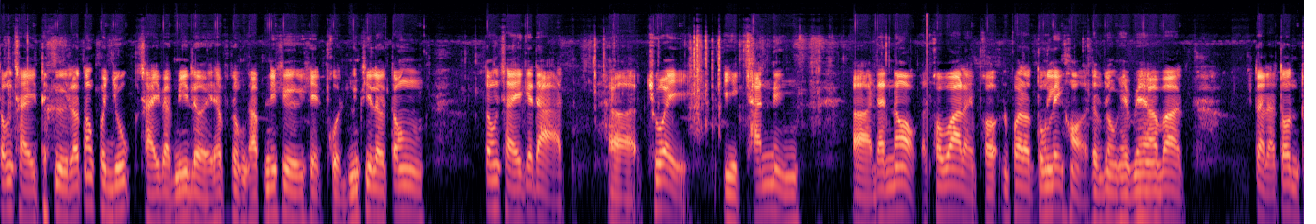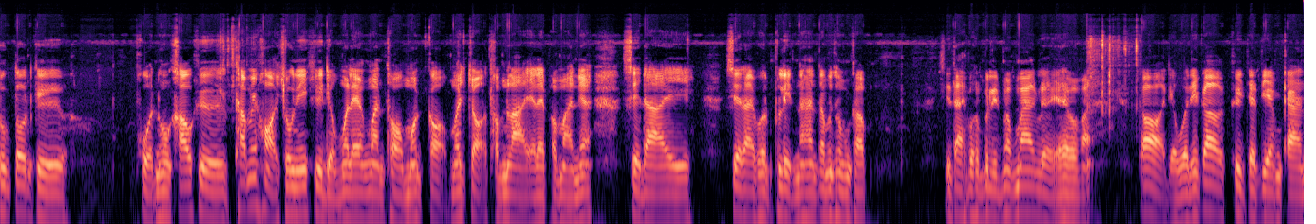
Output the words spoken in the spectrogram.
ต้องใช้คือเราต้องประยุกต์ใช้แบบนี้เลยครับท่านผู้ชมครับ นี่คือเหตุผลที่เราต้องต้องใช้กระดาษช่วยอีกชั้นหนึ่งด้านนอก เพราะว่าอะไรเพราะเพราะเราต้องเร่งห่อท่านผู้ชมเห็นไหมครับว่า แต่ละต้นทุกต้นคือ ผลของเขาคือ ถ้าไม่ห่อช่วงนี้คือเดี๋ยวแมลงวันทองมาเกาะมาเจาะทำลายอะไรประมาณเนี้ยเสียดายเสียดายผลผลิตนะฮะท่านผู้ชมครับ เสียดายผลผลิตมากๆเลยอะไรประมาณก็เดี๋ยววันนี้ก็คือจะเตรียมการ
